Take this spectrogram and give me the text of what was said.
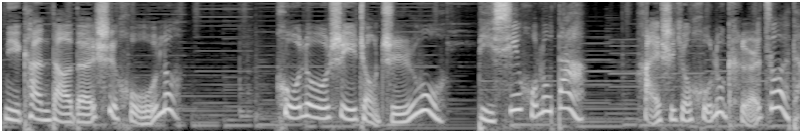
你看到的是葫芦。葫芦是一种植物，比西葫芦大，还是用葫芦壳做的。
